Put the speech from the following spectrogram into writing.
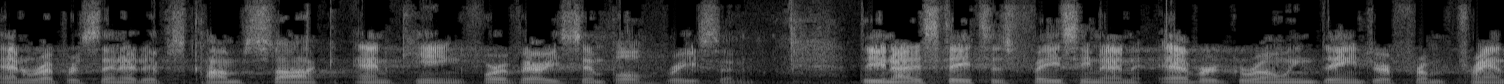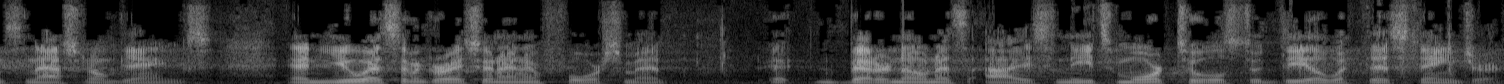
and Representatives Comstock and King for a very simple reason. The United States is facing an ever growing danger from transnational gangs, and U.S. immigration and enforcement, eh, better known as ICE, needs more tools to deal with this danger.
